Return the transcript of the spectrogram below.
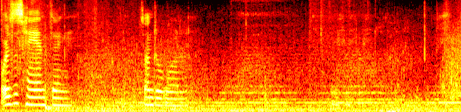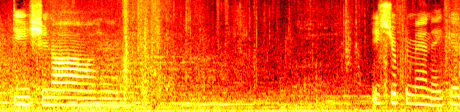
Where's this hand thing? It's underwater. Dishna He stripped a man naked.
